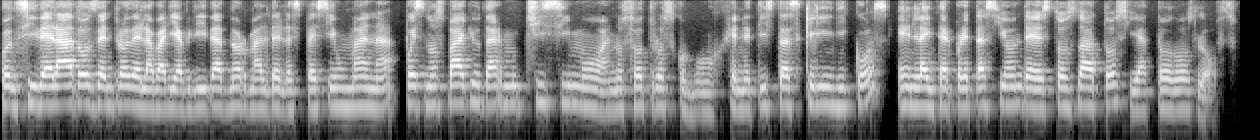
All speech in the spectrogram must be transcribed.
considerados dentro de la variabilidad normal de la especie humana, pues nos va a ayudar muchísimo a nosotros como genetistas clínicos en la interpretación de estos datos y a todos los,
